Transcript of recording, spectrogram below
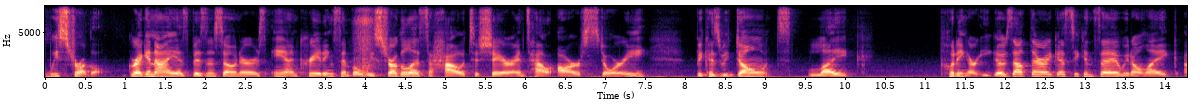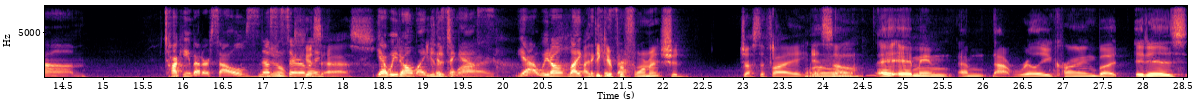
we struggle. Greg and I, as business owners and creating SymBowl, we struggle as to how to share and tell our story because we don't like putting our egos out there. I guess you can say we don't like um, talking about ourselves necessarily. kiss ass. Yeah, we don't like Either kissing do ass. I. Yeah, we don't like. I the think your ass. performance should justify itself. Um, I, I mean, I'm not really crying, but it is.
